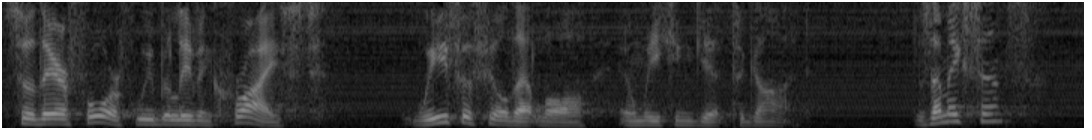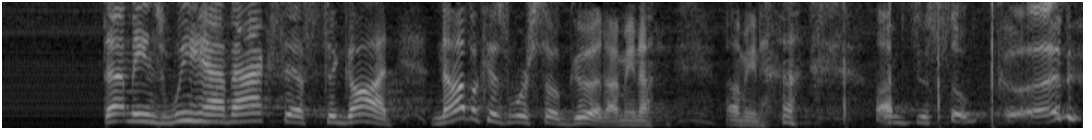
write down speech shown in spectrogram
So, therefore, if we believe in Christ, we fulfill that law and we can get to God. Does that make sense? That means we have access to God, not because we're so good. I mean, I, I mean, I'm just so good.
